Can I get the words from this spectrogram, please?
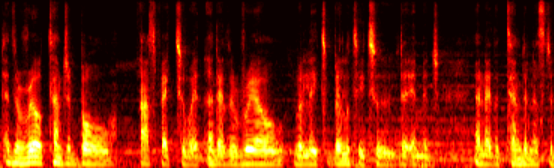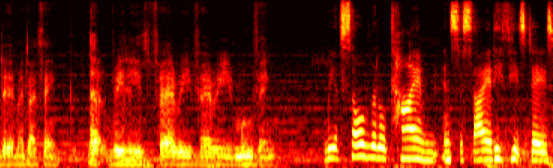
There's a real tangible aspect to it and there's a real relatability to the image and there's a tenderness to the image, I think, that really is very, very moving. We have so little time in society these days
